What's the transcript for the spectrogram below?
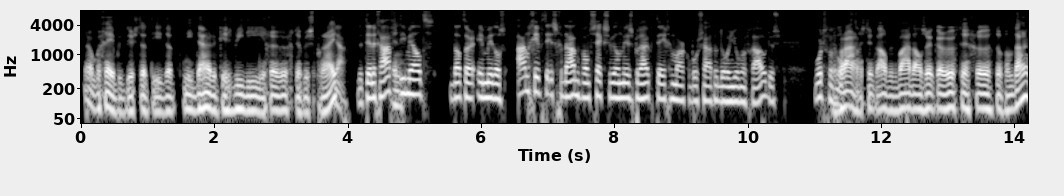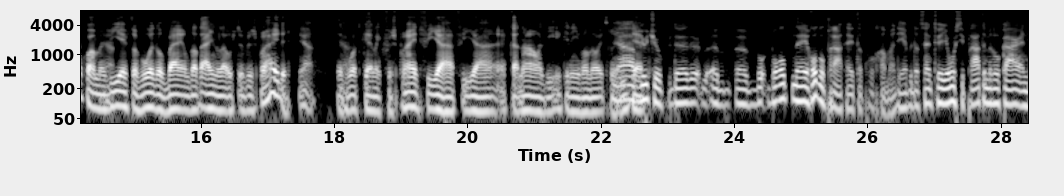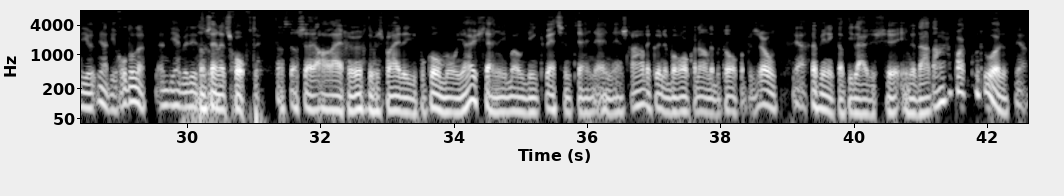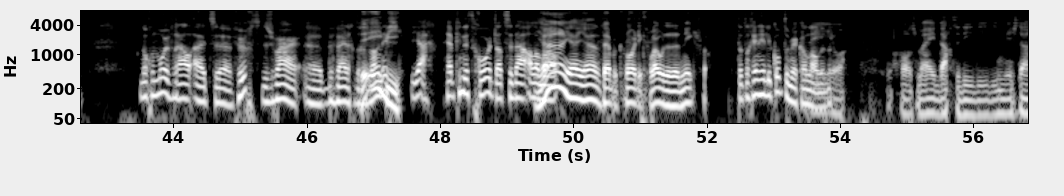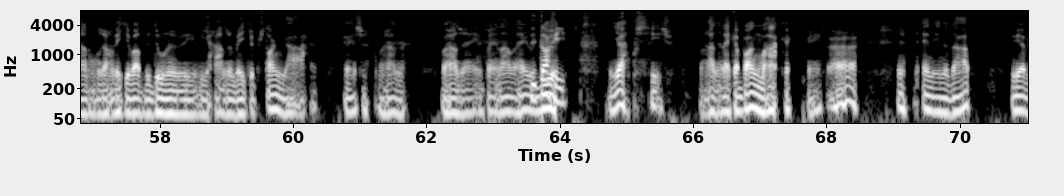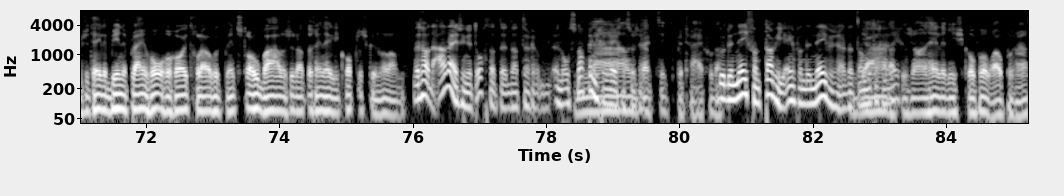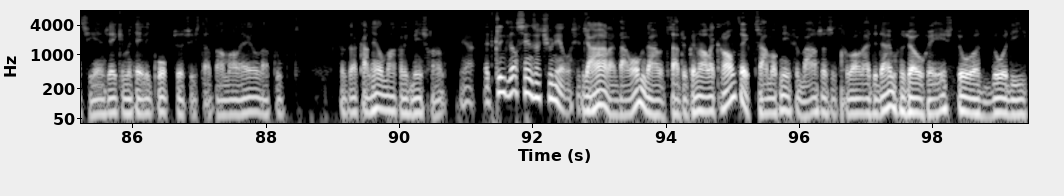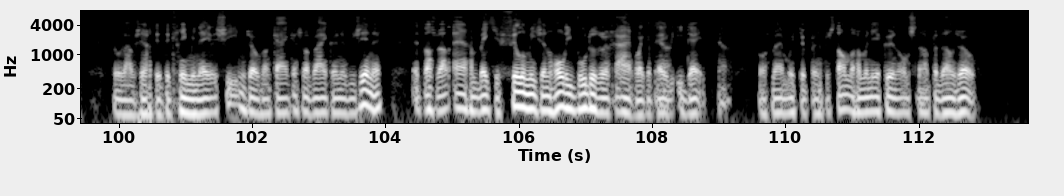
Nou begreep ik dus dat, die, dat niet duidelijk is wie die geruchten verspreidt. Ja, de Telegraaf En- die meldt dat er inmiddels aangifte is gedaan van seksueel misbruik tegen Marco Borsato door een jonge vrouw. Dus wordt De vervolgd. vraag is natuurlijk altijd waar dan zulke geruchten, geruchten vandaan kwamen. En Ja. wie heeft er voordeel bij om dat eindeloos te verspreiden? Ja, Het Ja. wordt kennelijk verspreid via, via kanalen die ik in ieder geval nooit gezien ja op heb. YouTube. De, de eh, eh, bo- borrel, nee, Roddelpraat heet dat programma. Die hebben, dat zijn twee jongens die praten met elkaar en die, ja, die roddelen. En die hebben dit. Dan zijn het schoften. Dat, dat ze allerlei geruchten verspreiden die volkomen onjuist zijn en die bovendien kwetsend zijn en, en schade kunnen berokkenen aan de betrokken persoon. Ja, Dan vind ik dat die luiders eh, inderdaad aangepakt moeten worden. ja. Nog een mooi verhaal uit eh, Vught, de zwaar eh, beveiligde De gevangenis. EBI. Ja, heb je het gehoord dat ze daar allemaal, Ja, ja, ja, dat heb ik gehoord. Ik geloofde er niks van. dat er geen helikopter meer kan landen? Nee, joh. Volgens mij dachten die, die, die misdadigers, weet je wat we doen? We, we gaan ze een beetje op stang jagen. Ze. We gaan ze, we gaan ze laten we hele Die Taghi. Ja, precies. We gaan ze lekker bang maken. Ah. En inderdaad, nu hebben ze het hele binnenplein volgegooid, geloof ik, met stroobalen, zodat er geen helikopters kunnen landen. We zouden aanwijzingen toch, dat, eh, dat er een ontsnapping Nou, geregeld zou zijn. Dat, ik betwijfel dat. Door de neef van Taghi, een van de neven zou dat dan moeten ja, gaan dat regelen. is wel een hele risicovolle operatie. En zeker met helikopters is dat allemaal heel, dat hoeft. Dat, dat kan heel makkelijk misgaan. Ja. Het klinkt wel sensationeel als je het Ja, da- daarom. daarom. Het staat natuurlijk in alle kranten. Ik zou me ook niet verbazen als het gewoon uit de duim gezogen is door, door die, door, laten we zeggen, de, de criminele scene. Zo van, kijk eens wat wij kunnen verzinnen. Het was wel erg een beetje filmisch en Hollywooderig eigenlijk, het Ja. hele idee. Ja. Volgens mij moet je op een verstandige manier kunnen ontsnappen dan zo.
